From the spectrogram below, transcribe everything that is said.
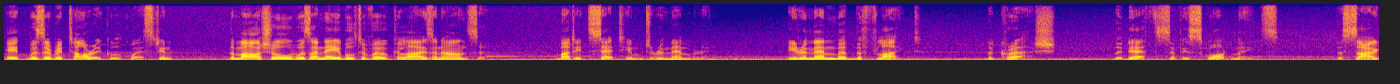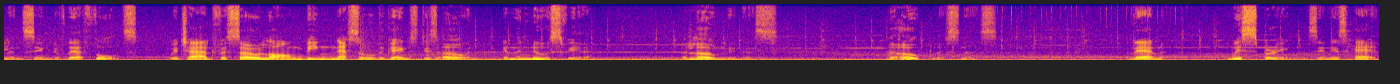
It was a rhetorical question. The Marshal was unable to vocalize an answer, but it set him to remembering. He remembered the flight, the crash, the deaths of his squad mates, the silencing of their thoughts, which had for so long been nestled against his own in the noosphere, the loneliness, the hopelessness. Then, whisperings in his head,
